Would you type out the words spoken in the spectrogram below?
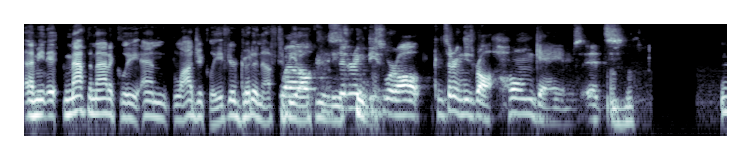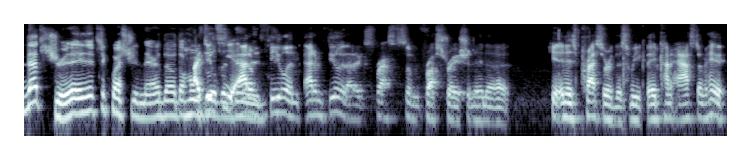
I mean, it, mathematically and logically, if you're good enough to beat all well, these considering these were all considering these were all home games. It's mm-hmm. That's true. It's a question there, though. The home I did field see Adam advantage- Thielen. Adam Thielen that expressed some frustration in a in his presser this week. They had kind of asked him, "Hey,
